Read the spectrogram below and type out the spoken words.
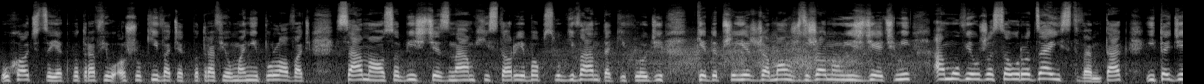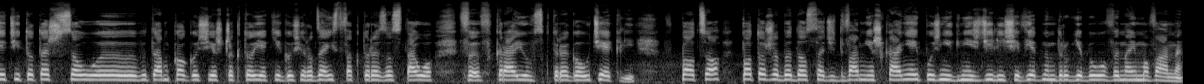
uchodźcy, jak potrafią oszukiwać, jak potrafią manipulować. Sama osobiście znam historię, bo obsługiwałam takich ludzi, kiedy przyjeżdża mąż z żoną i z dziećmi, a mówią, że są rodzeństwem, tak? I te dzieci to też są y, tam kogoś jeszcze, kto jakiegoś rodzeństwa, które zostało w, w kraju, z którego uciekli. Po co? Po to, żeby dostać dwa mieszkania i później gnieździli się w jednym, drugie było wynajmowane.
